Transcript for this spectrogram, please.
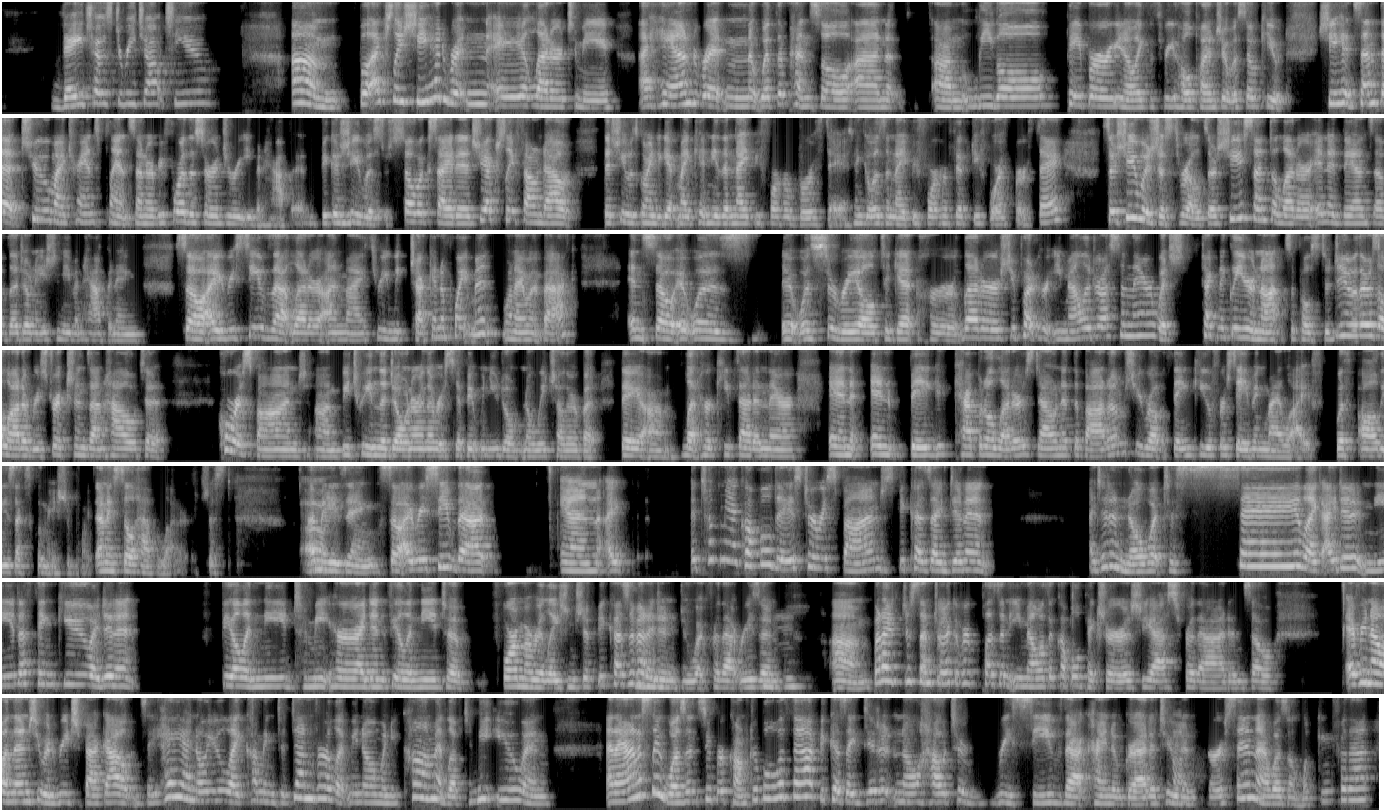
they chose to reach out to you? Um, well, actually, she had written a letter to me, a handwritten with a pencil on um, legal paper, you know, like the three hole punch. It was so cute. She had sent that to my transplant center before the surgery even happened because she was just so excited. She actually found out that she was going to get my kidney the night before her birthday. I think it was the night before her 54th birthday. So she was just thrilled. So she sent a letter in advance of the donation even happening. So I received that letter on my three week check in appointment when I went back. And so it was it was surreal to get her letter. She put her email address in there, which technically you're not supposed to do. There's a lot of restrictions on how to correspond um, between the donor and the recipient when you don't know each other, but they um, let her keep that in there. And in big capital letters down at the bottom, she wrote, Thank you for saving my life with all these exclamation points. And I still have the letter. It's just oh. amazing. So I received that and I it took me a couple days to respond just because I didn't I didn't know what to say. Like I didn't need a thank you. I didn't feel a need to meet her. I didn't feel a need to form a relationship because of it. Mm-hmm. I didn't do it for that reason. Mm-hmm. Um, but I just sent her like a very pleasant email with a couple of pictures. She asked for that. And so every now and then she would reach back out and say, Hey, I know you like coming to Denver. Let me know when you come. I'd love to meet you. And and I honestly wasn't super comfortable with that because I didn't know how to receive that kind of gratitude in person. I wasn't looking for that.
